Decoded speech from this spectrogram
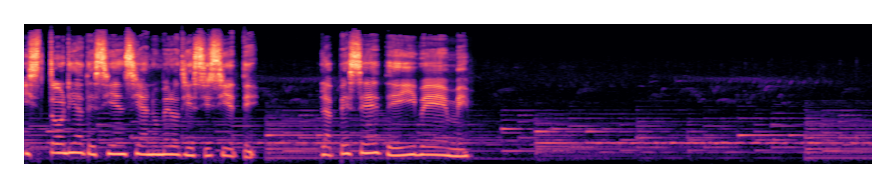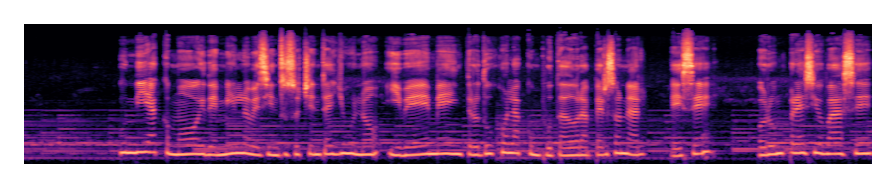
Historia de ciencia número 17. La PC de IBM. 1981, IBM introdujo la computadora personal, PC, por un precio base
